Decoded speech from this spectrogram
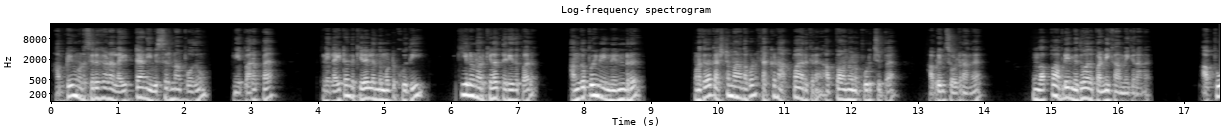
அப்படியே உன்னோட சிறகுகளை லைட்டாக நீ விசிறினா போதும். நீ பறப்ப. நீ லைட்டாக அந்த கிளையிலேருந்து மட்டும் குதி. கீழே இன்னொரு கிளை தெரியுது பாரு. அங்கே போய் நீ நின்று உனக்கு ஏதாவது கஷ்டமாக இருந்தால் கூட டக்குன்னு அப்பா இருக்கிறேன் அப்பா வந்து உன்னை பிடிச்சிப்ப அப்படின்னு சொல்கிறாங்க உங்கள் அப்பா அப்படியே மெதுவாக அதை பண்ணி காமிக்கிறாங்க. அப்போ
